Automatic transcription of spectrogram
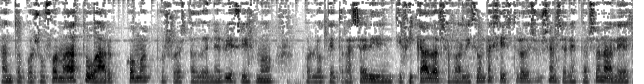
tanto por su forma de actuar como por su estado de nerviosismo, por lo que tras ser identificado se realizó un registro de sus sensores personales,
